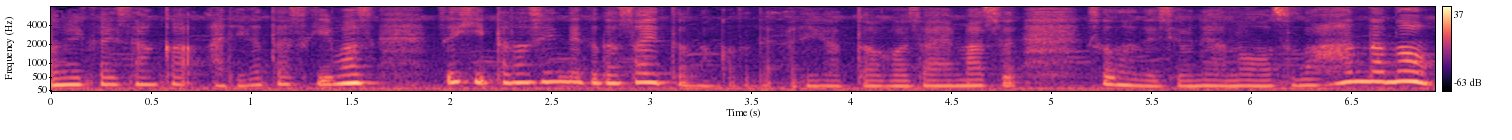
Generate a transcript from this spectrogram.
飲み会参加ありがたすぎます。ぜひ楽しんでください。とのことでありがとうございます。そうなんですよね。あの、その半田の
